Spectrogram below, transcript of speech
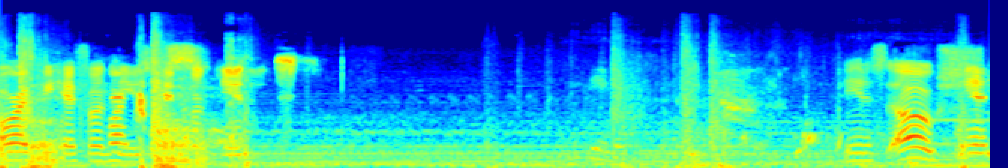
R.I.P. headphone users. Penis. Oh shit.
